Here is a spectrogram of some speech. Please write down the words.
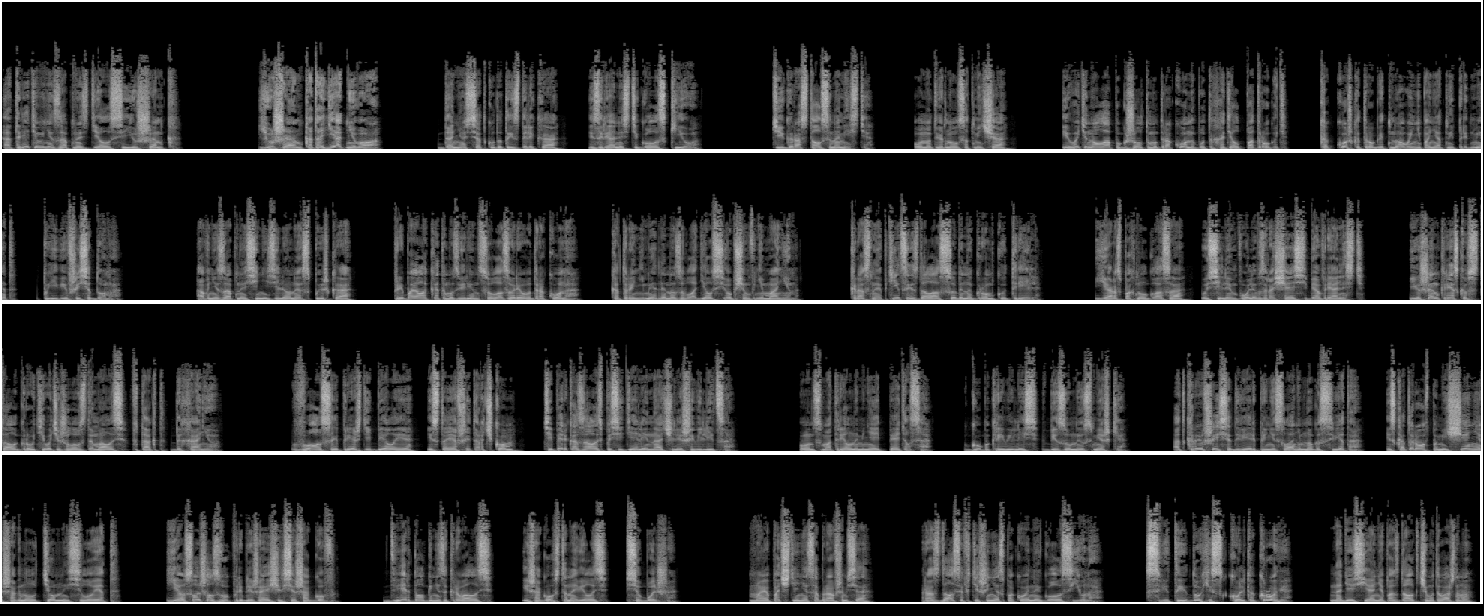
а третьим внезапно сделался Юшенк. «Юшенк, отойди от него!» Донесся откуда-то издалека, из реальности голос Кио. Тигр остался на месте. Он отвернулся от меча и вытянул лапу к желтому дракону, будто хотел потрогать, как кошка трогает новый непонятный предмет, появившийся дома. А внезапная сине-зеленая вспышка прибавила к этому зверинцу лазоревого дракона, который немедленно завладел всеобщим вниманием. Красная птица издала особенно громкую трель. Я распахнул глаза, усилием воли возвращая себя в реальность. Юшенк резко встал, грудь его тяжело вздымалась в такт дыханию. Волосы, прежде белые и стоявшие торчком, теперь, казалось, посидели и начали шевелиться. Он смотрел на меня и пятился. Губы кривились в безумной усмешке. Открывшаяся дверь принесла немного света, из которого в помещение шагнул темный силуэт. Я услышал звук приближающихся шагов. Дверь долго не закрывалась, и шагов становилось все больше. «Мое почтение собравшимся!» Раздался в тишине спокойный голос Юна. «Святые духи, сколько крови! Надеюсь, я не опоздал к чему-то важному?»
